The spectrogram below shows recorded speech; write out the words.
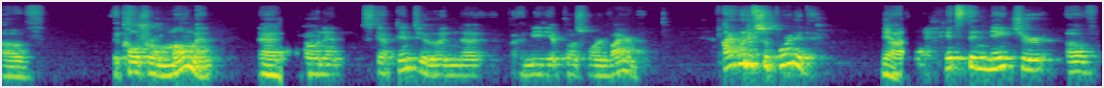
of the cultural moment that Conant stepped into in the immediate post-war environment. I would have supported it. Yeah. Uh, it's the nature of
